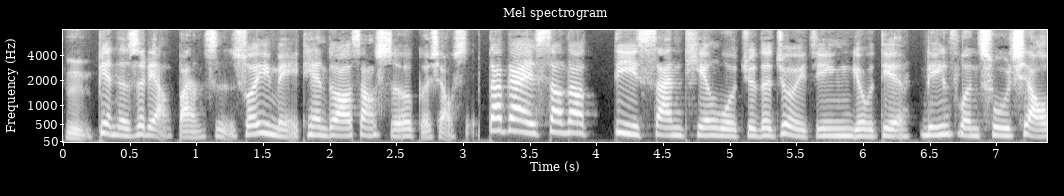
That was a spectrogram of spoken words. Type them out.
嗯，变成是两班制，所以每天都要上十二个小时。大概上到第三天，我觉得就已经有点灵魂出窍，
